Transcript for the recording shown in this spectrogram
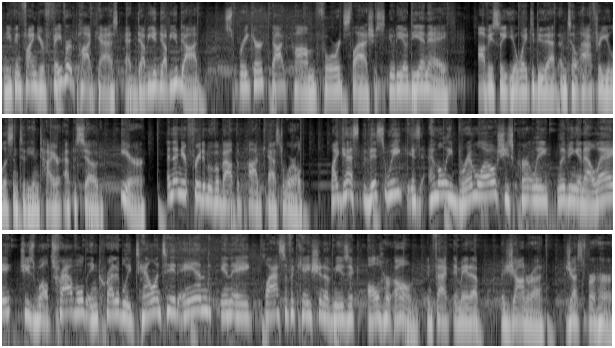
And you can find your favorite podcast at www.spreaker.com forward slash studio DNA. Obviously, you'll wait to do that until after you listen to the entire episode here, and then you're free to move about the podcast world. My guest this week is Emily Brimlow. She's currently living in LA. She's well traveled, incredibly talented, and in a classification of music all her own. In fact, they made up a genre just for her,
